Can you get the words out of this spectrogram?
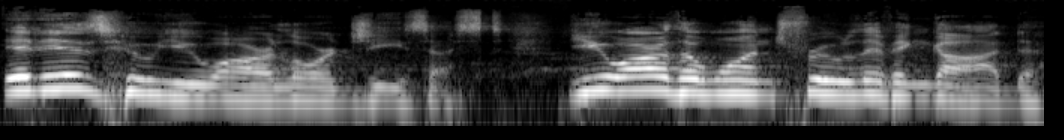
It is who you are, Lord Jesus. You are the one true living God.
